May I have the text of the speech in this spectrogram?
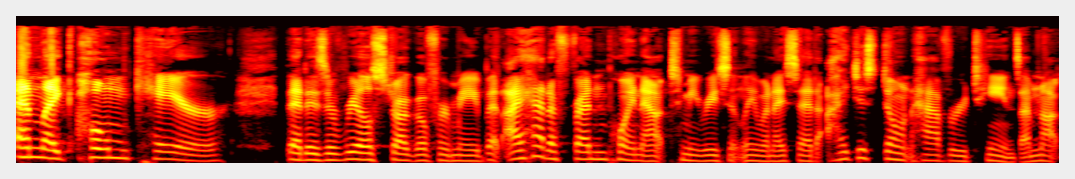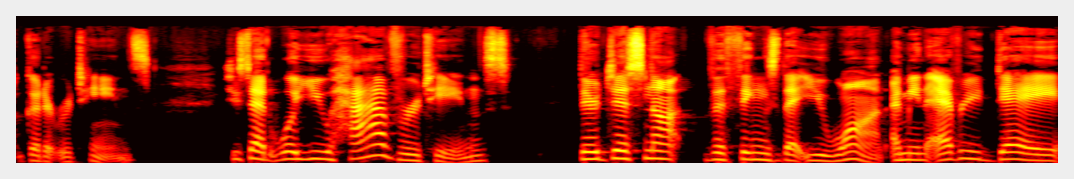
and like home care that is a real struggle for me. But I had a friend point out to me recently when I said, I just don't have routines. I'm not good at routines. She said, Well, you have routines. They're just not the things that you want. I mean, every day,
